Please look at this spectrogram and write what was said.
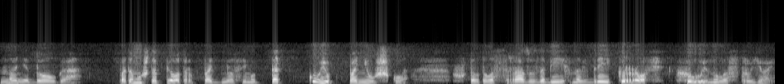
Но недолго потому что Петр поднес ему такую понюшку, того сразу из обеих ноздрей кровь хлынула струей.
